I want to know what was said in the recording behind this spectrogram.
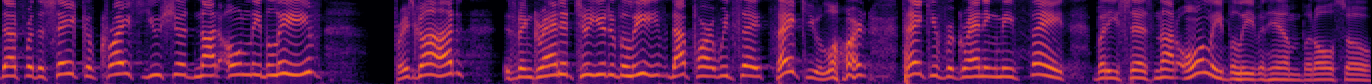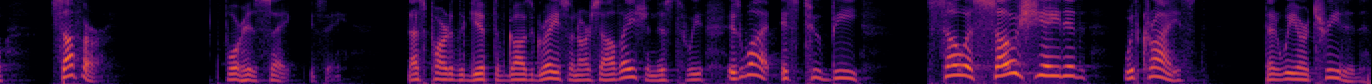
that for the sake of Christ you should not only believe, praise God, it's been granted to you to believe. That part we'd say, Thank you, Lord. Thank you for granting me faith. But he says, Not only believe in him, but also suffer for his sake, you see. That's part of the gift of God's grace and our salvation is, to, is what? It's to be so associated with Christ that we are treated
